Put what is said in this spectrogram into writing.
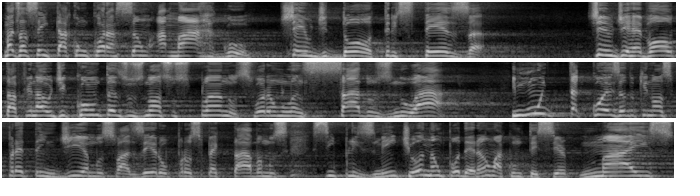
mas aceitar com o coração amargo, cheio de dor, tristeza, cheio de revolta, afinal de contas, os nossos planos foram lançados no ar e muita coisa do que nós pretendíamos fazer ou prospectávamos simplesmente ou não poderão acontecer mais,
